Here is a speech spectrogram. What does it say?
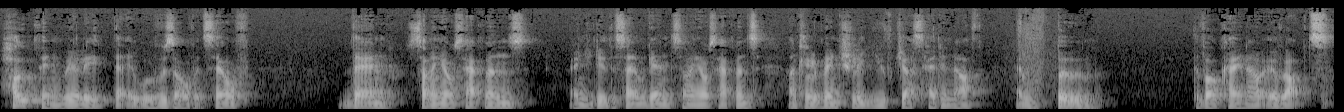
hoping really that it will resolve itself. Then something else happens, and you do the same again, something else happens, until eventually you've just had enough, and boom, the volcano erupts.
